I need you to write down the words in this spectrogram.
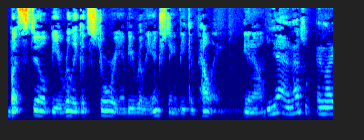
but still be a really good story and be really interesting and be compelling. You know? Yeah, and that's and I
